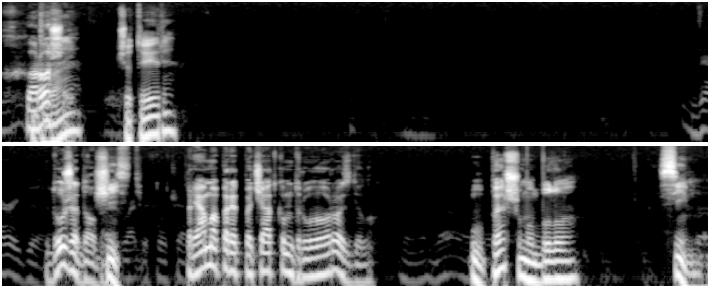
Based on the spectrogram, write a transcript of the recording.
Хороший. Два, чотири. Дуже добре. Шість. Прямо перед початком другого розділу. У першому було сім.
